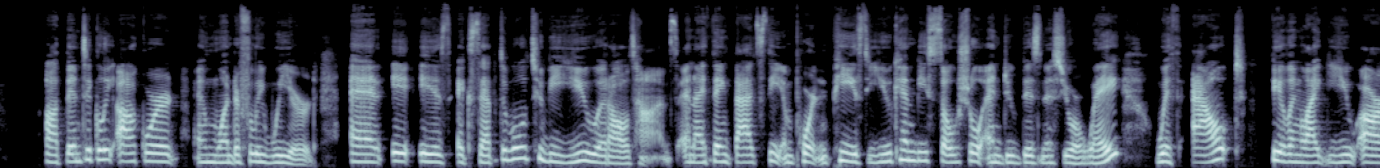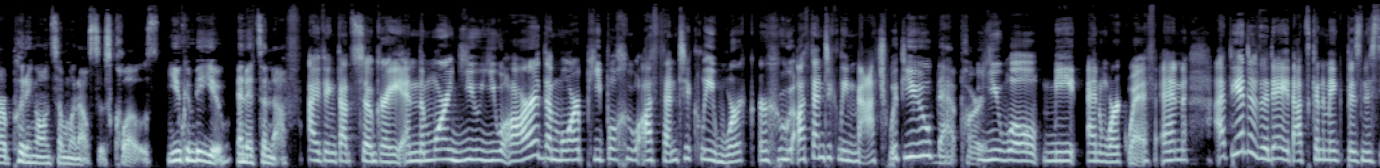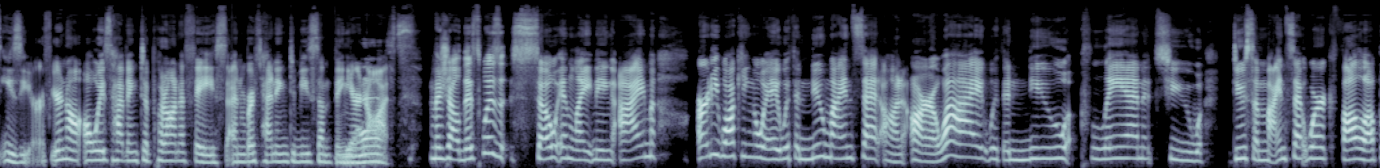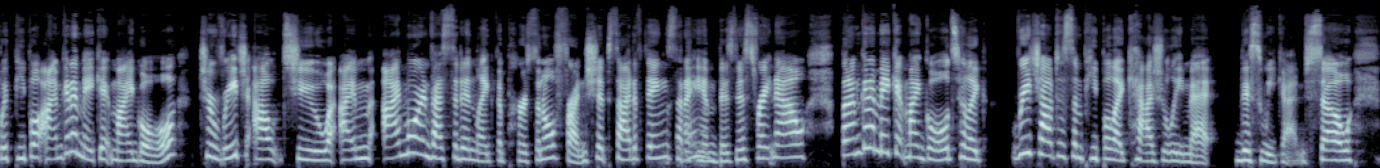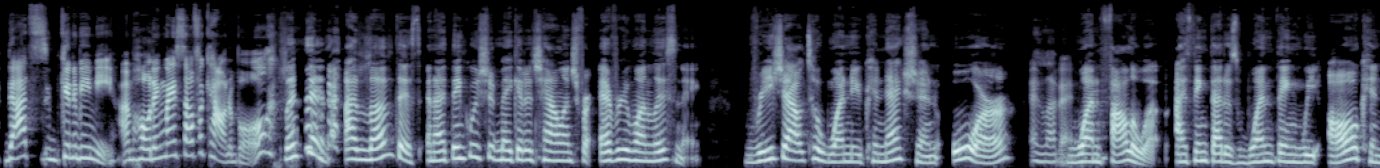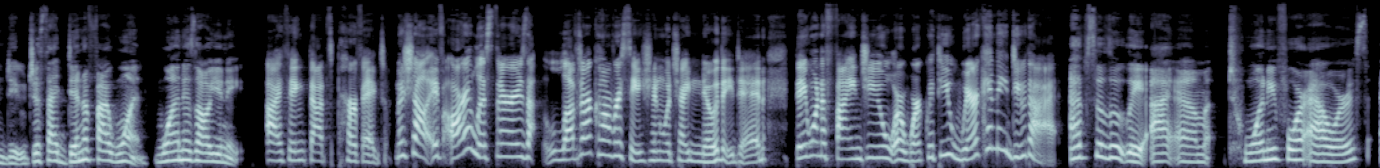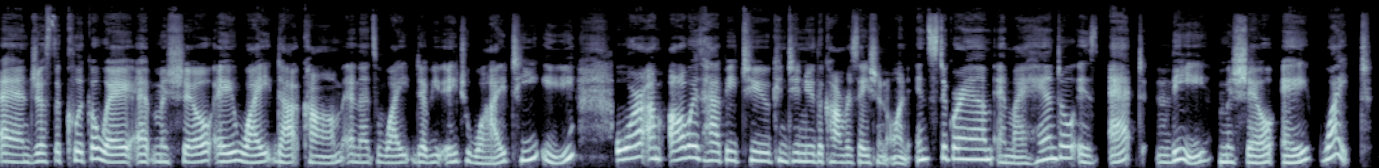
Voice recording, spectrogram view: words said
authentically awkward and wonderfully weird. And it is acceptable to be you at all times. And I think that's the important piece. You can be social and do business your way without feeling like you are putting on someone else's clothes. You can be you and it's enough. I think that's so great. And the more you you are, the more people who authentically work or who authentically match with you, that part you will meet and work with. And at the end of the day, that's going to make business easier. If you're not always having to put on a face and pretending to be something yes. you're not. Michelle, this was so enlightening. I'm already walking away with a new mindset on ROI, with a new plan to do some mindset work, follow up with people. I'm going to make it my goal to reach out to I'm I'm more invested in like the personal friendship side of things than I mm-hmm. am business right now, but I'm going to make it my goal to like reach out to some people I casually met this weekend. So that's going to be me. I'm holding myself accountable. Listen, I love this. And I think we should make it a challenge for everyone listening reach out to one new connection or I love it. One follow up. I think that is one thing we all can do. Just identify one. One is all you need. I think that's perfect. Michelle, if our listeners loved our conversation, which I know they did, they want to find you or work with you, where can they do that? Absolutely. I am 24 hours and just a click away at michelleawhyte.com. And that's white, W H Y T E. Or I'm always happy to continue the conversation on Instagram. And my handle is at the Michelle A. Whyte.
